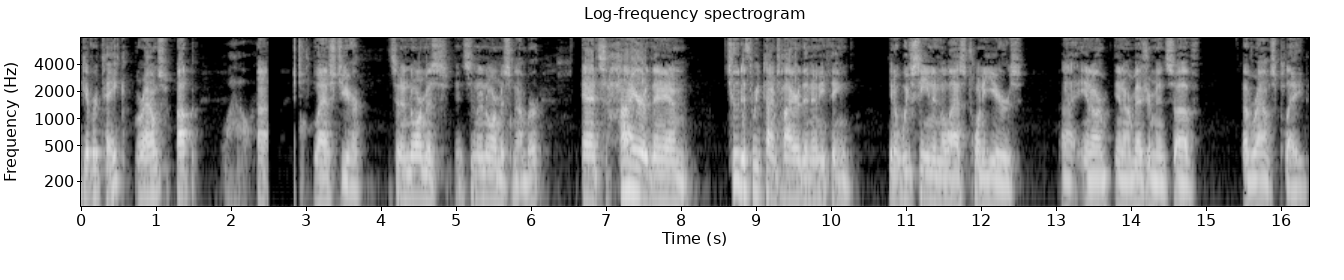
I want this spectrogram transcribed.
give or take, rounds up. Wow. Uh, last year. It's an enormous it's an enormous number. And it's higher than two to three times higher than anything you know we've seen in the last 20 years uh, in our in our measurements of of rounds played.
